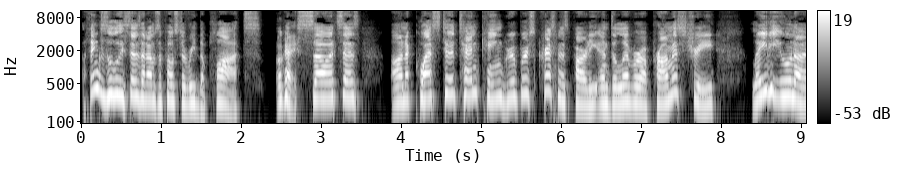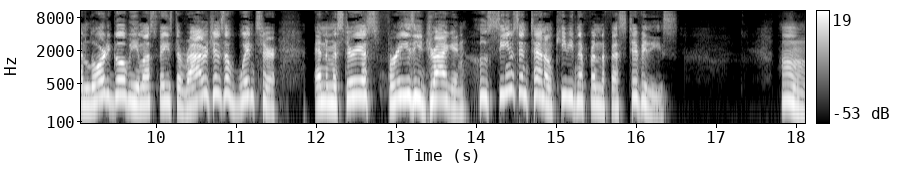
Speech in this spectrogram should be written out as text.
I think Zuli says that I'm supposed to read the plots. Okay, so it says, on a quest to attend King Grouper's Christmas party and deliver a promised tree, Lady Oona and Lord Goby must face the ravages of winter and the mysterious Freezy dragon, who seems intent on keeping them from the festivities. Hmm.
